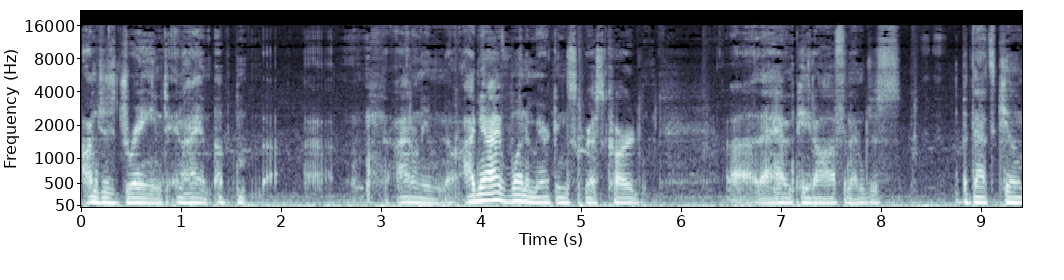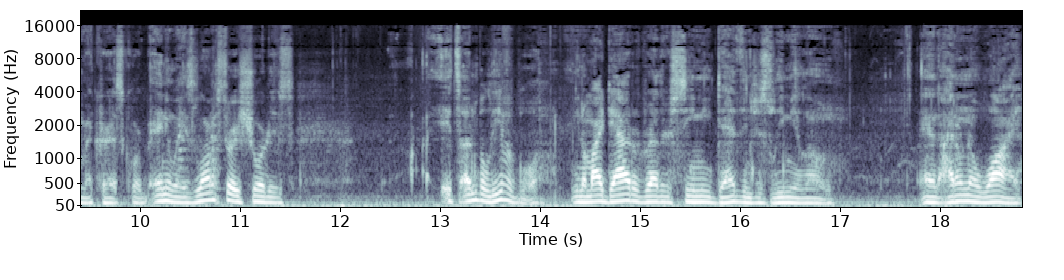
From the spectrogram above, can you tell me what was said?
I'm just drained and I am up I don't even know. I mean, I have one American Express card uh, that I haven't paid off, and I'm just, but that's killing my credit score. But anyways, long story short is, it's unbelievable. You know, my dad would rather see me dead than just leave me alone. And I don't know why.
